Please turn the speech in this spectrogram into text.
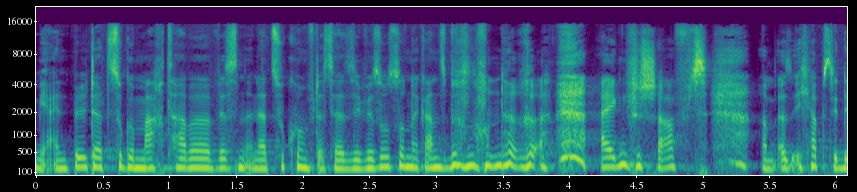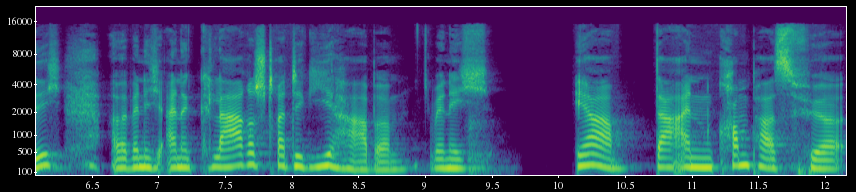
mir ein Bild dazu gemacht habe, Wissen in der Zukunft ist ja sowieso so eine ganz besondere Eigenschaft. Ähm, also ich habe sie nicht. Aber wenn ich eine klare Strategie habe, wenn ich ja da einen Kompass für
